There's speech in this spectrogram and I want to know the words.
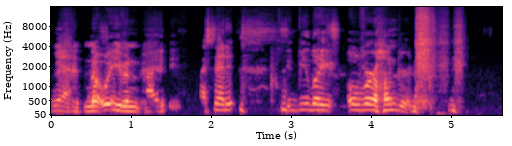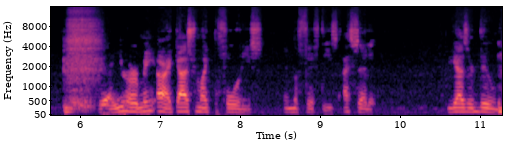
Yeah, no, I said- even I said it. he'd be like over hundred. Yeah, you heard me. All right, guys from like the 40s and the 50s. I said it. You guys are doomed.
